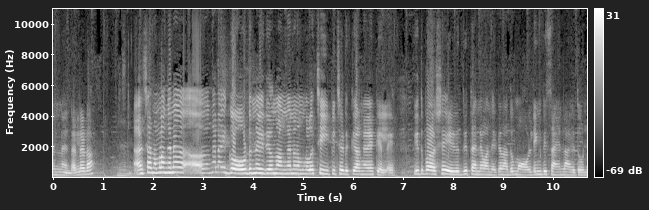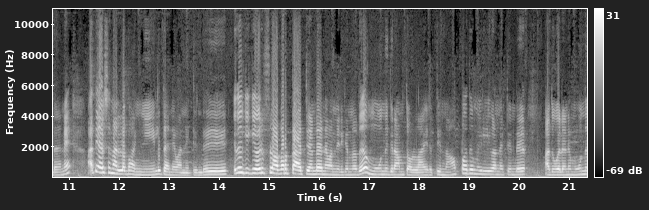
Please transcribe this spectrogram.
എണ്ണ ഉണ്ട്. അല്ലേടാ? വെച്ചാ നമ്മൾ അങ്ങനെ അങ്ങനെ ഈ ഗോഡ് എന്ന് എഴുതിയൊന്നും അങ്ങനെ നമ്മൾ ചെയ്യിപ്പിച്ചെടുക്കുക അങ്ങനെയൊക്കെ അല്ലേ? ഇത് പക്ഷെ എഴുതി തന്നെ വന്നിരിക്കുന്നത്. അത് മോൾഡിങ് ഡിസൈനിലായതുകൊണ്ട് തന്നെ അത്യാവശ്യം നല്ല ഭംഗിയിൽ തന്നെ വന്നിട്ടുണ്ട്. ഇത് നോക്കിക്കേ ഒരു ഫ്ലവർ പാറ്റേൺ തന്നെ വന്നിരിക്കുന്നത്. മൂന്ന് ഗ്രാം തൊള്ളായിരത്തി നാൽപ്പത് മില്ലി വന്നിട്ടുണ്ട്. അതുപോലെ തന്നെ മൂന്ന്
